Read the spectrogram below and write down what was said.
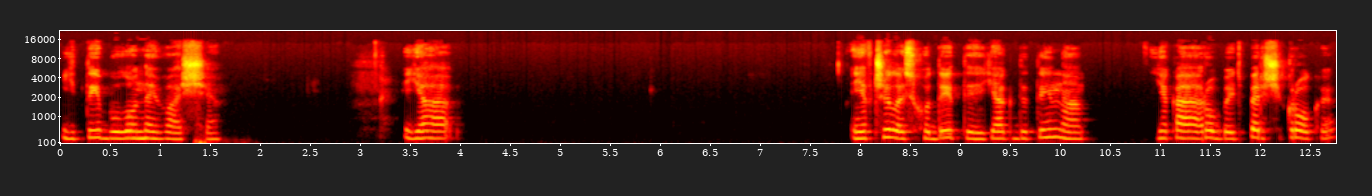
йти було найважче. Я Я вчилась ходити як дитина, яка робить перші кроки.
